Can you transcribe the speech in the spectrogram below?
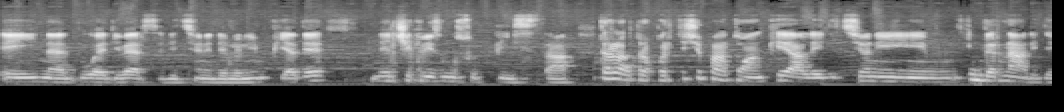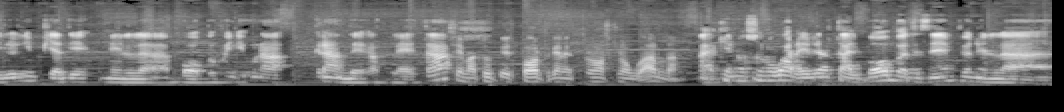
e in due diverse edizioni delle Olimpiadi nel ciclismo su pista. Tra l'altro ha partecipato anche alle edizioni invernali delle Olimpiadi nel bob, quindi una grande atleta. Sì, ma tutti i sport che nessuno guarda. Eh, che non sono guarda, in realtà il bob ad esempio nella,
